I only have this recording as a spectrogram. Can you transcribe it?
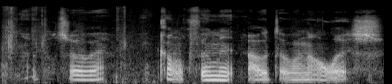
Nou, tot zo, hè. Ik kan nog in de auto en alles.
